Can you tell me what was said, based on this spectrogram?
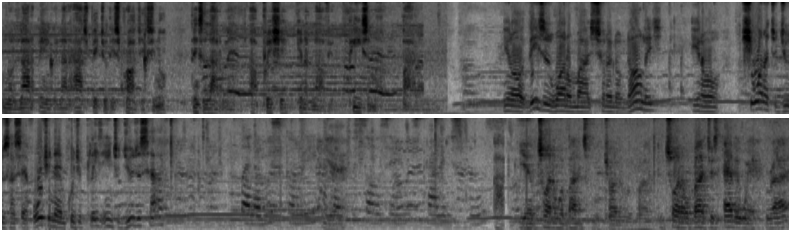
you know a lot of angle a lot of aspects of these projects you know. Thanks a lot man. I appreciate you and i love you. Peace and love bye. You know this is one of my student of knowledge. You know she wanted to introduce herself. What's your name? Could you please introduce yourself? My name is Kali. I Yeah. go to Southend Primary School. uh, yeah Mntwana Wabantu Trying to about mtwana is everywhere right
